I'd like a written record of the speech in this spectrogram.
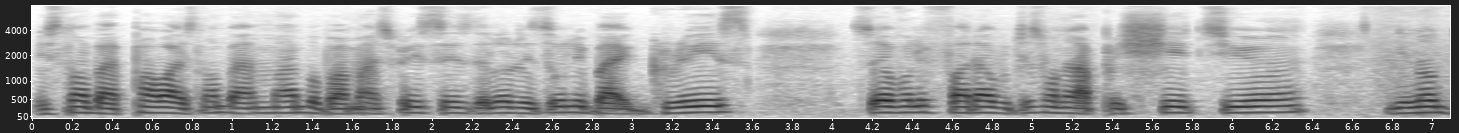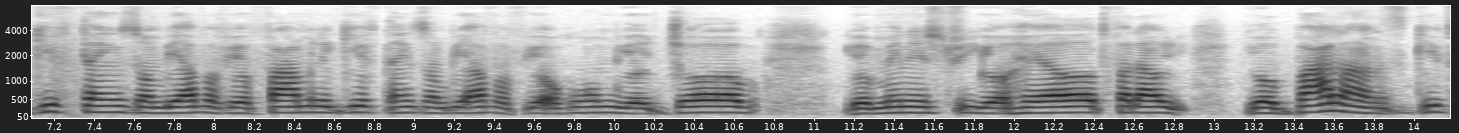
It's not by power, it's not by might, but by my spirit, says the Lord. It's only by grace. So, Heavenly Father, we just want to appreciate you. You know, give thanks on behalf of your family, give thanks on behalf of your home, your job, your ministry, your health, Father, your balance. Give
